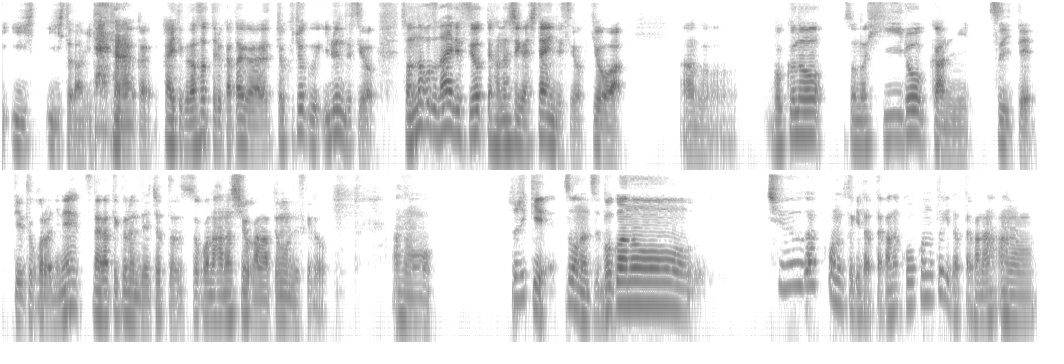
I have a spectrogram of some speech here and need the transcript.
いい、いい人だみたいななんか書いてくださってる方がちょくちょくいるんですよ。そんなことないですよって話がしたいんですよ、今日は。あの、僕のそのヒーロー感についてっていうところにね、繋がってくるんで、ちょっとそこの話しようかなって思うんですけど、あの、正直、そうなんです。僕あの、中学校の時だったかな高校の時だったかなあの、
